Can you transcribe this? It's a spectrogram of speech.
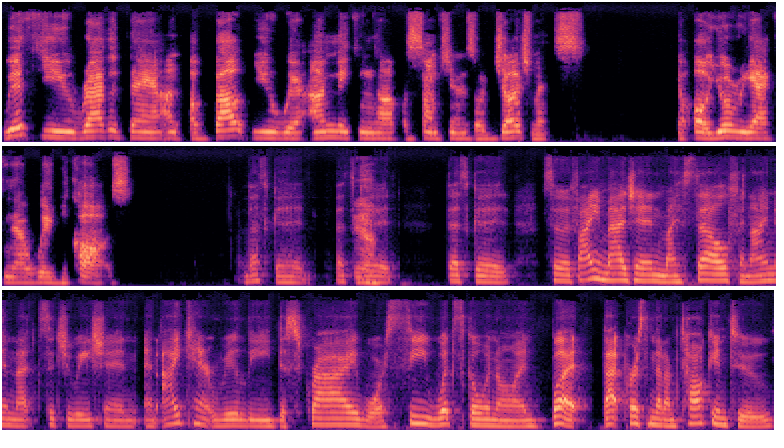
with you rather than about you where I'm making up assumptions or judgments. You know, oh, you're reacting that way because. That's good. That's yeah. good. That's good. So if I imagine myself and I'm in that situation and I can't really describe or see what's going on, but that person that I'm talking to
